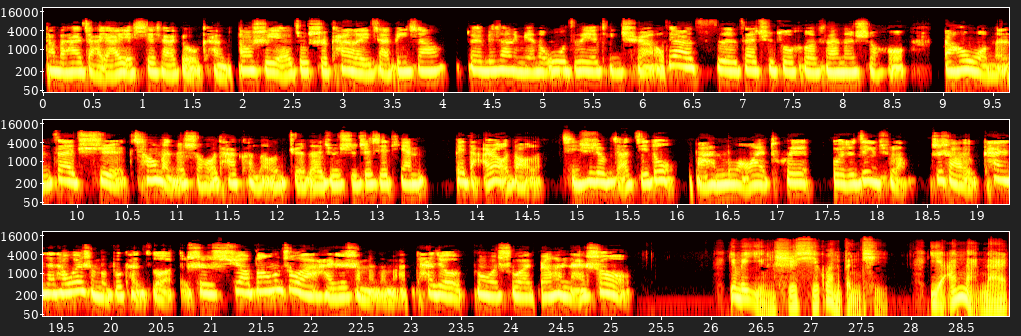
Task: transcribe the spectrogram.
他把他假牙也卸下来给我看，当时也就是看了一下冰箱，对，冰箱里面的物资也挺全。第二次再去做核酸的时候，然后我们再去敲门的时候，他可能觉得就是这些天被打扰到了，情绪就比较激动，把他们往外推，我就进去了，至少看一下他为什么不肯做，是需要帮助啊，还是什么的嘛？他就跟我说人很难受。因为饮食习惯的问题，叶安奶奶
